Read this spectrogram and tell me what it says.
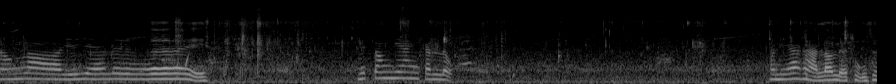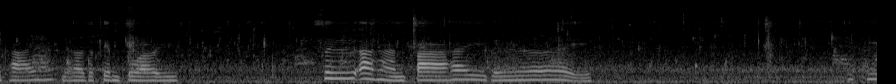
น้องรอเยอะแยะเลย ไม่ต้องแย่งกันหรอกวันนี้อาหารเราเหลือถุงสุดท้ายนะ เดี๋ยวเราจะเต็มตัวไปซื้ออาหารปลาให้เลยพี่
